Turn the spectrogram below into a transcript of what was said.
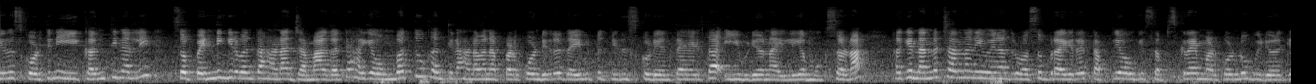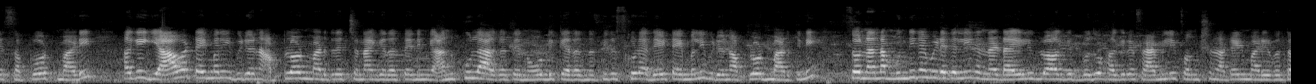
ತಿಳಿಸ್ಕೊಡ್ತೀನಿ. ಈ ಕಂತಿನಲ್ಲಿ ಸೊ ಪೆಂಡಿಂಗ್ ಇರುವಂತಹ ಹಣ ಜಮಾ ಆಗುತ್ತೆ. ಹಾಗೆ ಒಂಬತ್ತು ಕಂತಿನ ಹಣವನ್ನು ಪಡ್ಕೊಂಡಿದ್ರೆ ದಯವಿಟ್ಟು ತಿಳಿಸ್ಕೊಡಿ ಅಂತ ಹೇಳ್ತಾ ಈ ವಿಡಿಯೋನ ಇಲ್ಲಿಗೆ ಮುಗಿಸೋಣ. ಹಾಗೆ ನನ್ನ ಚಾನಲ್ನ ನೀವೇನಾದರೂ ಹೊಸಬ್ರಾಗಿದ್ರೆ ತಪ್ಪದೆ ಹೋಗಿ ಸಬ್ಸ್ಕ್ರೈಬ್ ಮಾಡಿಕೊಂಡು ವಿಡಿಯೋಕ್ಕೆ ಸಪೋರ್ಟ್ ಮಾಡಿ. ಹಾಗೆ ಯಾವ ಟೈಮಲ್ಲಿ ಈ ವಿಡಿಯೋನ ಅಪ್ಲೋಡ್ ಮಾಡಿದ್ರೆ ಚೆನ್ನಾಗಿರುತ್ತೆ, ನಿಮಗೆ ಅನುಕೂಲ ಆಗುತ್ತೆ ನೋಡಲಿಕ್ಕೆ ಅದನ್ನು ತಿಳಿಸ್ಕೊಡಿ. ಅದೇ ಟೈಮಲ್ಲಿ ವಿಡಿಯೋನ ಅಪ್ಲೋಡ್ ಮಾಡ್ತೀನಿ. ಸೊ ನನ್ನ ಮುಂದಿನ ವಿಡಿಯೋದಲ್ಲಿ ನನ್ನ ಡೈಲಿ ವ್ಲಾಗ್ ಇರ್ಬೋದು ಹಾಗೆ ಫ್ಯಾಮಿಲಿ ಫಂಕ್ಷನ್ ಅಟೆಂಡ್ ಮಾಡಿರುವಂಥ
